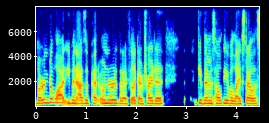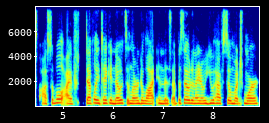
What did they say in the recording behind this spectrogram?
learned a lot, even as a pet owner, that I feel like I've tried to give them as healthy of a lifestyle as possible. I've definitely taken notes and learned a lot in this episode. And I know you have so much more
